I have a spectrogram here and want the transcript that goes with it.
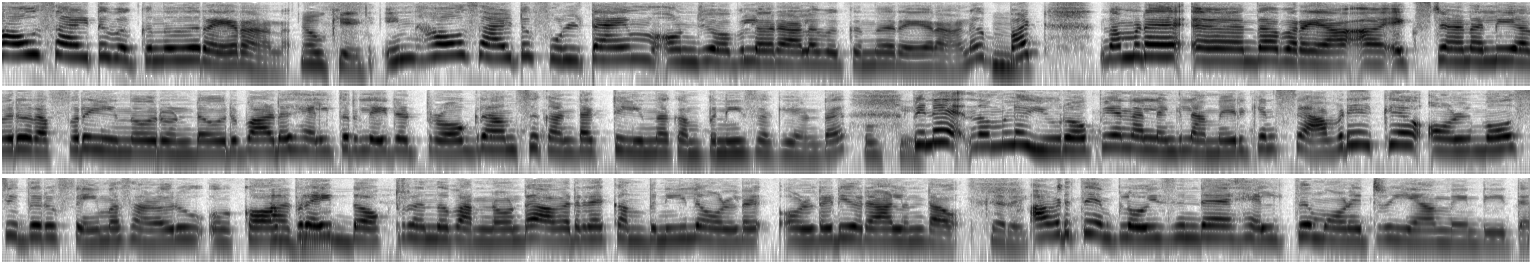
ഹൗസ് ആയിട്ട് വെക്കുന്നത് റെയർ ആണ്. ഇൻ ഹൗസ് ആയിട്ട് ഫുൾ ടൈം ഓൺ ജോബിൽ ഒരാളെ വെക്കുന്നത് റെയർ ആണ്. ബട്ട് നമ്മുടെ എന്താ പറയാ എക്സ്റ്റേണലി അവർ റെഫർ ചെയ്യുന്നവരുണ്ട്. ഒരുപാട് ഹെൽത്ത് റിലേറ്റഡ് പ്രോഗ്രാംസ് കണ്ടക്ട് ചെയ്യുന്ന കമ്പനീസ് ഒക്കെ ഉണ്ട്. പിന്നെ നമ്മൾ യൂറോപ്യൻ അല്ലെങ്കിൽ അമേരിക്കൻ അവിടെയൊക്കെ ഓൾമോസ്റ്റ് ഇതൊരു ഫേമസ് ആണ്. ഒരു കോർപ്പറേറ്റ് ഡോക്ടർ എന്ന് പറഞ്ഞുകൊണ്ട് അവരുടെ കമ്പനിയിൽ ഓൾറെഡി ഒരാൾ ഉണ്ടാവും അവിടുത്തെ എംപ്ലോയീസിന്റെ ഹെൽത്ത് മോണിറ്റർ ചെയ്യാൻ വേണ്ടിയിട്ട്.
